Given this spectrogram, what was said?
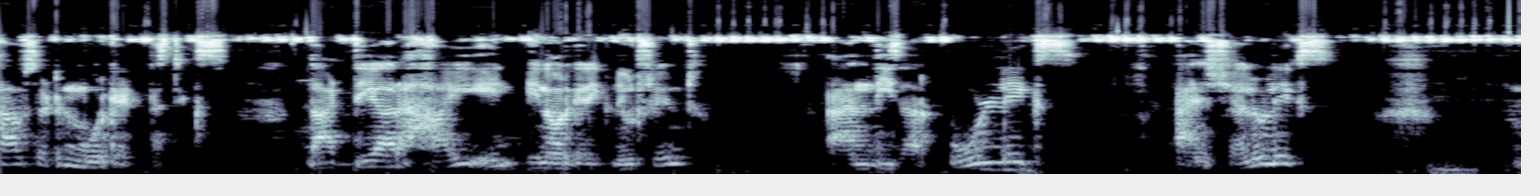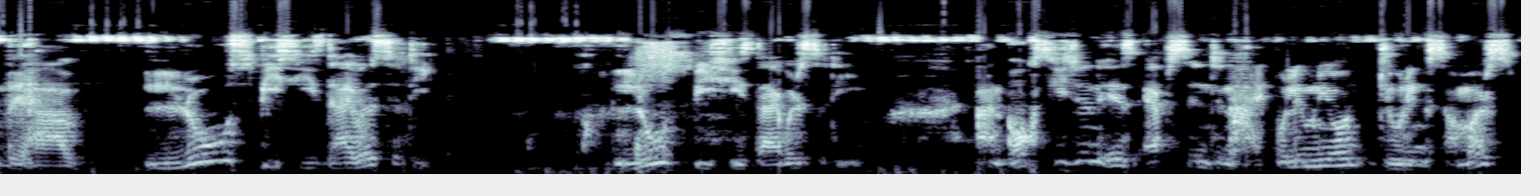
have certain more characteristics that they are high in inorganic nutrient and these are old lakes and shallow lakes. They have low species diversity. Low species diversity and oxygen is absent in hypolimnion during summers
